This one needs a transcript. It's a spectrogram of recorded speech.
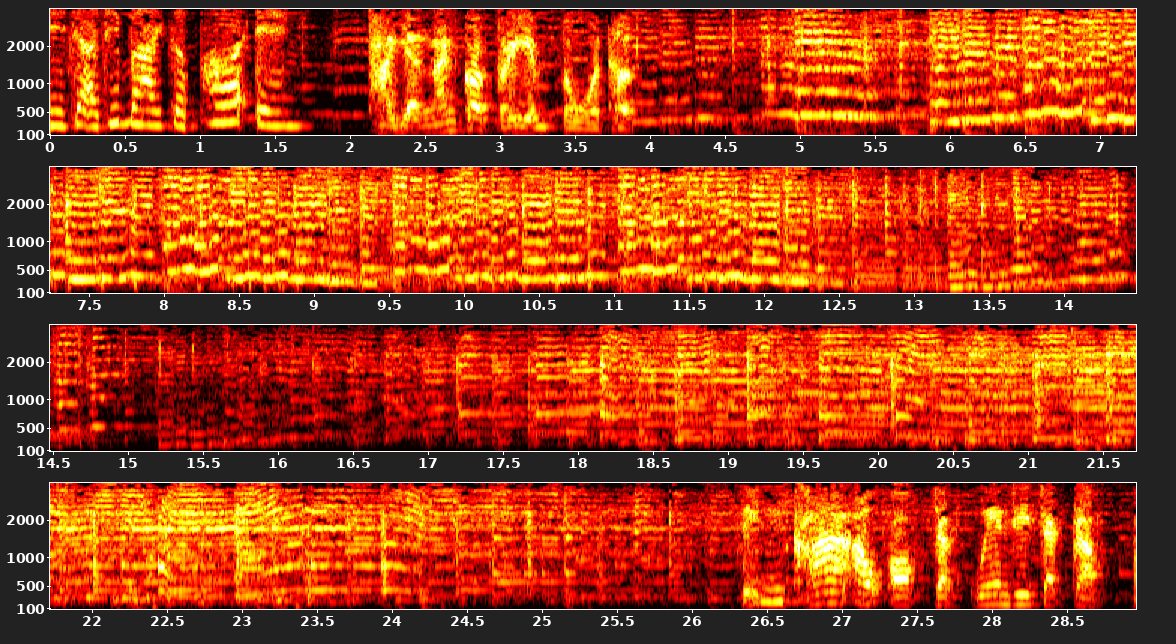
ดีจะอธิบายกับพ่อเอง ถ้าอย่างนั้นก็เตรียมตัวเถอะ เอาออกจากเกวียนที่จะกลับไป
